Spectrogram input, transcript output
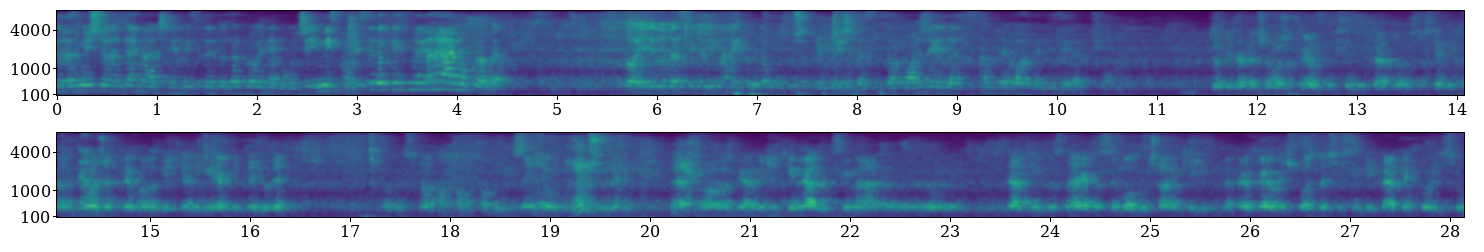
ne razmišljaju na taj način jer misle da je to zapravo i nemoguće. I mi smo mislili dok nismo, aj, ajmo probati. To je jedino da se ljudima nekako to pokuša približiti da se to može i da se sam treba organizirati. To bi zadaća možda trenutnih sindikata, odnosno sindikalnih Da. vođa trebalo biti animirati te ljude, odnosno među, tim radnicima e, dati im do znanja da se mogu učlaniti na kraju krajeva već postojeće sindikate koji su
